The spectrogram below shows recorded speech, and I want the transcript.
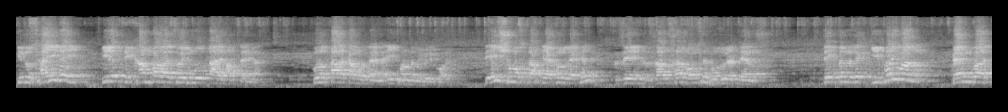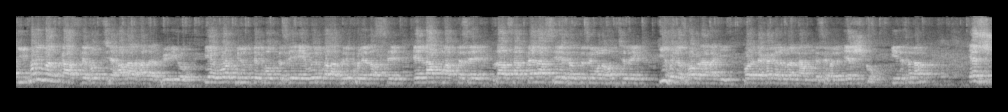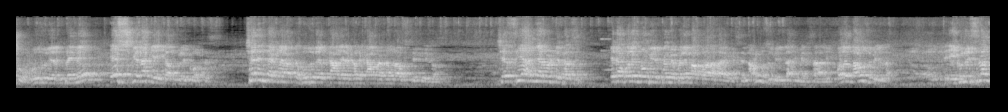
কিন্তু সাইডেই ইলেকট্রিক খাম্বা রয়েছে, ওই মূল তারে হাত দেয় না। কোনো তার কামড় দেয় না, এই ফন্ডামিগুলি করে যে এই সমস্ত আপনি এখন লেখেন যে জালসার মঞ্চে হুজুরের ড্যান্স দেখবেন না যে কি পরিমাণ বেঙ্গল কি পরিমাণ কাজতে হচ্ছে? হাজার হাজার ভিডিও। এ ওর বিরুদ্ধে বলতেছে, এ ওর গলা ধরে যাচ্ছে, এ লাভ মারতেছে লালসার ছিঁড়ে ফেলতেছে, মনে হচ্ছে যে কি হলো ঝগড়া নাকি? পরে দেখা গেল ওনার নাম বলে এসকো। কি নাম? এসকো, হুজুরের প্রেমে এসকে নাকি এই করতেছে। সেদিন দেখলাম একটা হুজুরের কানের এখানে কামড়া টামড়া অস্থির করে সে উল্টে ফেলছে। এটা বলে নবীর প্রেমে বলে মা করা হয়ে গেছে। নাউজুবিল্লাহ বলে নাউজুবিল্লাহ। এগুলো ইসলাম?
